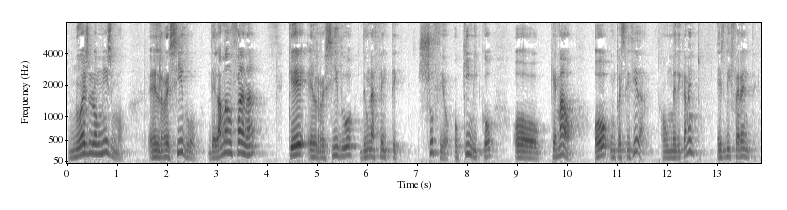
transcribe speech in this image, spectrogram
No es lo mismo el residuo de la manzana que el residuo de un aceite sucio o químico o quemado o un pesticida o un medicamento. Es diferente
